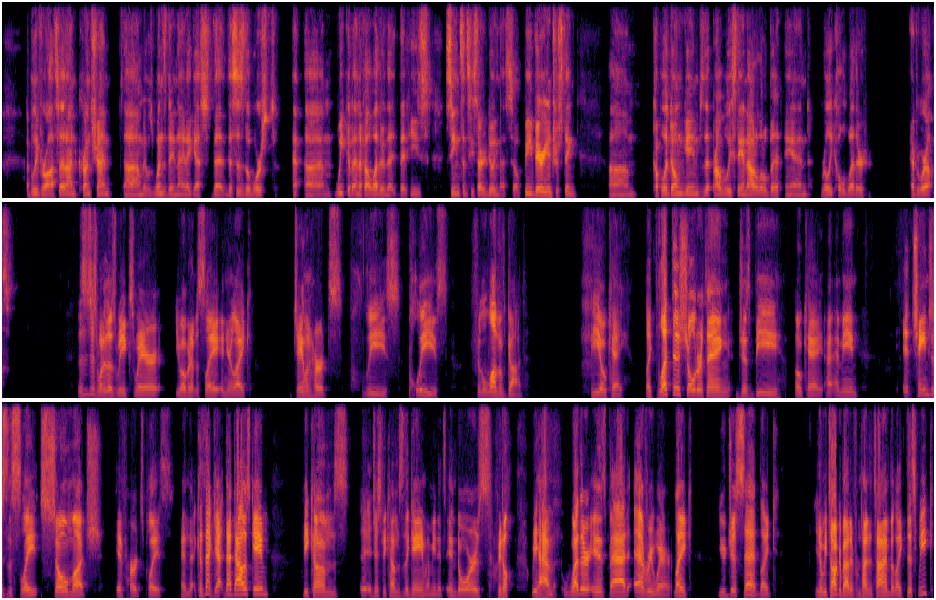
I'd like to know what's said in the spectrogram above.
I believe Roth said on Crunch Time, um, it was Wednesday night, I guess, that this is the worst um, week of NFL weather that that he's seen since he started doing this. So be very interesting. Um, couple of dome games that probably stand out a little bit and really cold weather everywhere else. This is just one of those weeks where you open up the slate and you're like, Jalen Hurts, please, please, for the love of God, be okay. Like, let this shoulder thing just be okay. I, I mean, it changes the slate so much if Hurts plays. And because that, that that Dallas game becomes it just becomes the game. I mean, it's indoors. We don't we have weather is bad everywhere. Like you just said, like you know, we talk about it from time to time, but like this week,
